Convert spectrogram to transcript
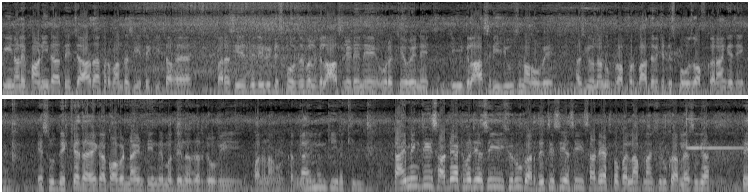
ਪੀਣ ਵਾਲੇ ਪਾਣੀ ਦਾ ਤੇ ਚਾਹ ਦਾ ਪ੍ਰਬੰਧ ਅਸੀਂ ਇੱਥੇ ਕੀਤਾ ਹੋਇਆ ਹੈ। ਪਰ ਅਸੀਂ ਇਸ ਦੇ ਲਈ ਵੀ ਡਿਸਪੋਜ਼ੇਬਲ ਗਲਾਸ ਜਿਹੜੇ ਨੇ ਉਹ ਰੱਖੇ ਹੋਏ ਨੇ ਕਿ ਗਲਾਸ ਰੀਯੂਜ਼ ਨਾ ਹੋਵੇ। ਅਸੀਂ ਉਹਨਾਂ ਨੂੰ ਪ੍ਰੋਪਰ ਬਾਅਦ ਦੇ ਵਿੱਚ ਡਿਸਪੋਜ਼ ਆਫ ਕਰਾਂਗੇ ਜੀ। ਇਸ ਨੂੰ ਦੇਖਿਆ ਜਾਏਗਾ ਕੋਵਿਡ-19 ਦੇ ਮੱਦੇਨਜ਼ਰ ਜੋ ਵੀ ਪਾਲਣਾ ਹੋ ਕਰਨੀ ਟਾਈਮਿੰਗ ਕੀ ਰੱਖੀ ਜੀ ਟਾਈਮਿੰਗ ਜੀ 8:30 ਵਜੇ ਅਸੀਂ ਸ਼ੁਰੂ ਕਰ ਦਿੱਤੀ ਸੀ। ਅਸੀਂ 8:30 ਤੋਂ ਪਹਿਲਾਂ ਆਪਣਾ ਸ਼ੁਰੂ ਕਰ ਲਿਆ ਸੀਗਾ ਤੇ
